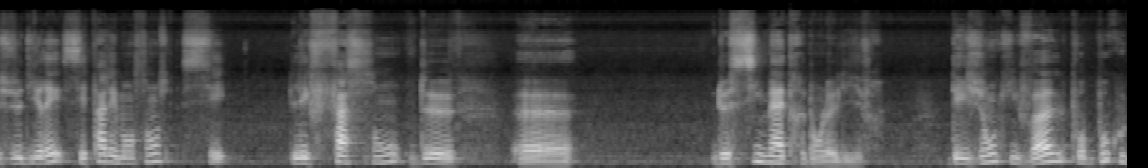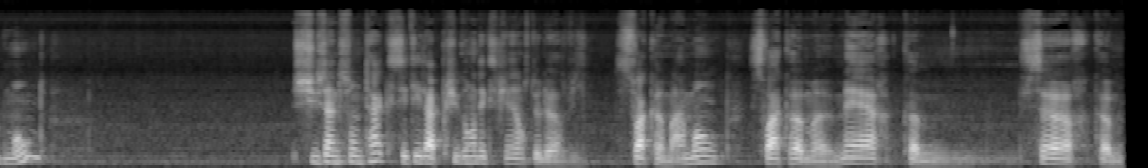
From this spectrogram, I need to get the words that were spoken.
je dirais, c'est pas les mensonges, c'est les façons de euh, de s'y mettre dans le livre. Des gens qui veulent, pour beaucoup de monde, Suzanne Sontag, c'était la plus grande expérience de leur vie, soit comme amant, soit comme euh, mère, comme sœur, comme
